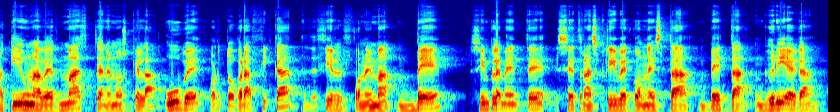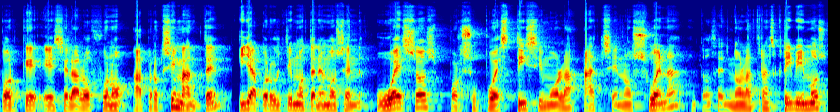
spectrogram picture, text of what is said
Aquí una vez más tenemos que la V ortográfica, es decir, el fonema B, simplemente se transcribe con esta beta griega porque es el alófono aproximante. Y ya por último tenemos en huesos, por supuestísimo la H no suena, entonces no la transcribimos.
